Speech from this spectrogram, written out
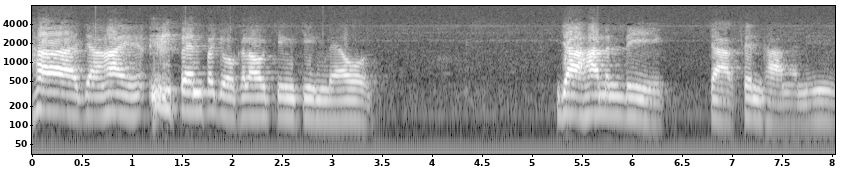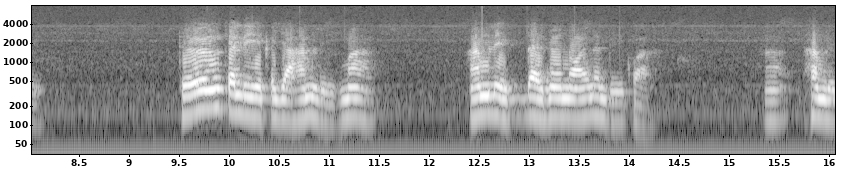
ถ้าจะให้เป็นประโยชน์กับเราจริง ๆแล้ว อย่าให้มันหลีกจากเส้นทางอันนี้ ถึงจะหลีกก็อย่าให้มันหลีกมากให้มันหลีกได้น้อยๆนั่นดีกว่าทำหลี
